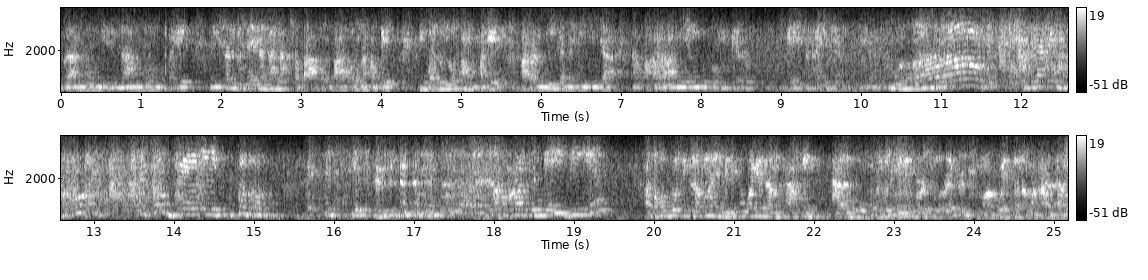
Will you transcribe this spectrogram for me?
bugadong, lilinadong, mabait. Na isang dosen ng anak sa patong-patong na kapit. Di malunok ang pahit, parang di ka nahihiya. Napakarami ang gutom, pero di kayo nakahiya. Wow! Very good! So great! Of course, maybe. At ako po, siglak na, bili po kayo ng aking album, ano, Universal Records, mga kwento na makada.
